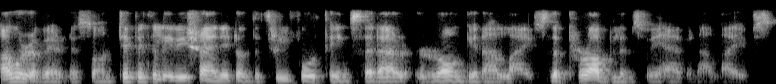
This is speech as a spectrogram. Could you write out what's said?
our awareness on? Typically, we shine it on the three, four things that are wrong in our lives, the problems we have in our lives.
